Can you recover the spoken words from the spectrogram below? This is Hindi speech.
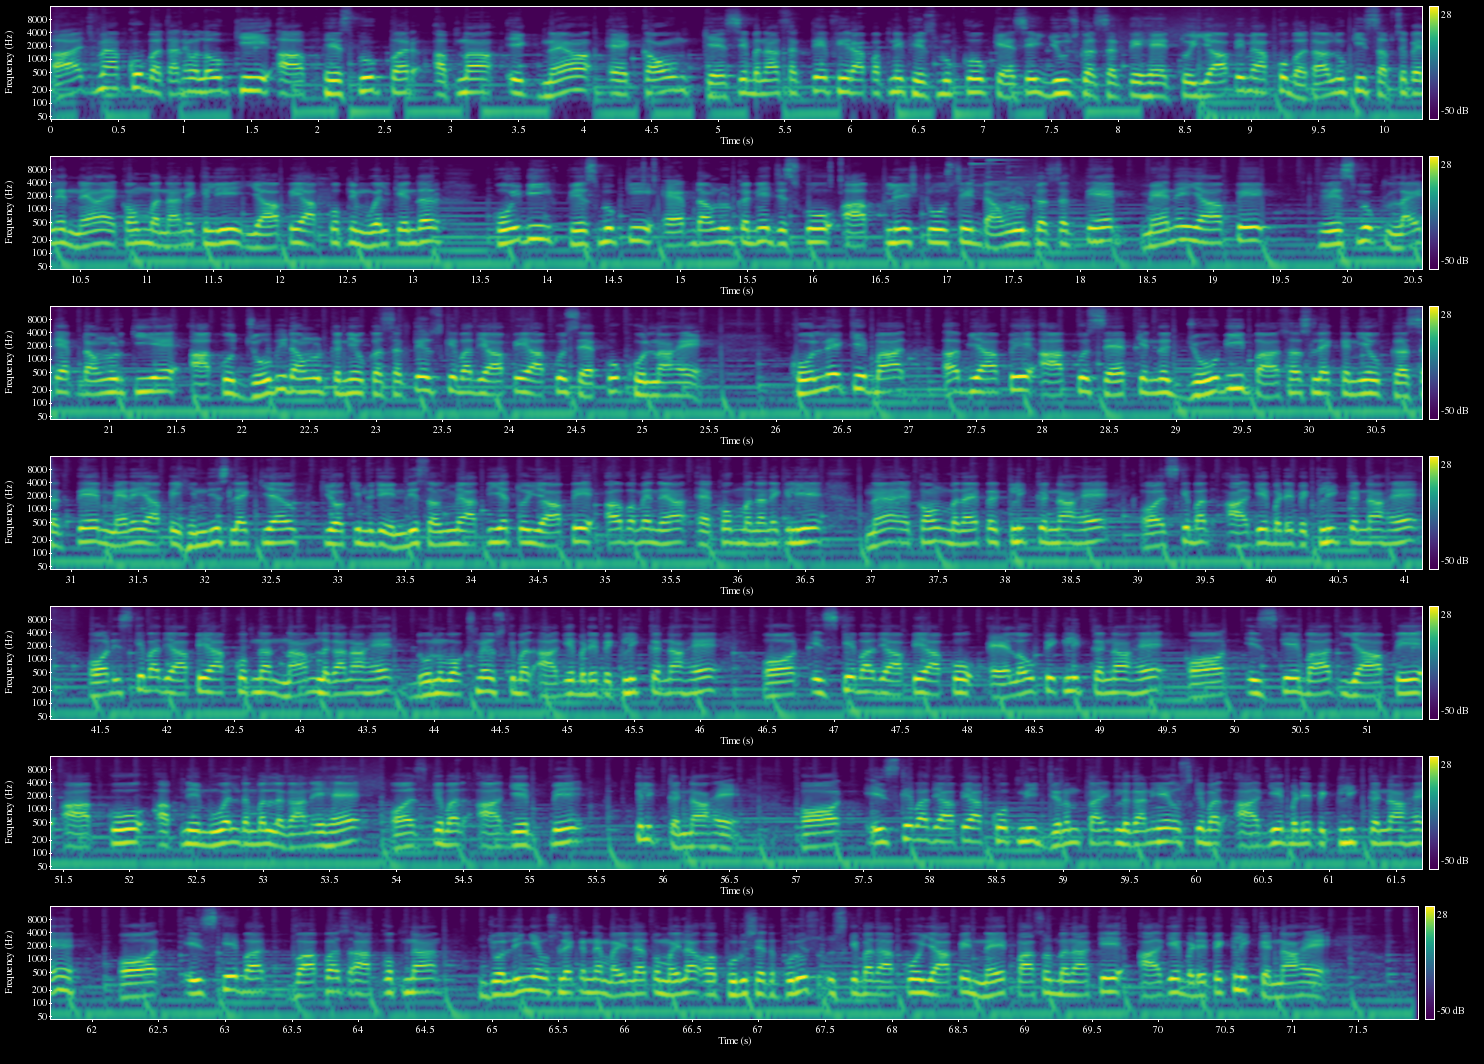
आज मैं आपको बताने वाला हूँ कि आप फेसबुक पर अपना एक नया अकाउंट कैसे बना सकते हैं, फिर आप अपने फेसबुक को कैसे यूज़ कर सकते हैं। तो यहाँ पे मैं आपको बता लूँ कि सबसे पहले नया अकाउंट बनाने के लिए यहाँ पे आपको अपने मोबाइल के अंदर कोई भी फेसबुक की ऐप डाउनलोड करनी है, जिसको आप प्ले स्टोर से डाउनलोड कर सकते हैं। मैंने यहाँ पे फेसबुक लाइट ऐप डाउनलोड की है, आपको जो भी डाउनलोड करनी है वो कर सकते हैं। उसके बाद यहाँ पे आपको इस ऐप को खोलना है। खोलने के बाद अब यहाँ पे आपको सैप के अंदर जो भी भाषा सेलेक्ट करनी है वो कर सकते हैं। मैंने यहाँ पे हिंदी सेलेक्ट किया है, क्योंकि मुझे हिंदी समझ में आती है। तो यहाँ पे अब हमें नया अकाउंट बनाने के लिए नया अकाउंट बनाए पर क्लिक करना है और इसके बाद आगे बढ़े पे क्लिक करना है और इसके बाद यहाँ पे आपको अपना नाम लगाना है दोनों बॉक्स में, उसके बाद आगे बढ़े पे क्लिक करना है और इसके बाद यहाँ पे आपको एलो पे क्लिक करना है और इसके बाद यहाँ पे आपको अपने मोबाइल नंबर लगाने हैं और इसके बाद आगे पे क्लिक करना है। और इसके बाद यहाँ पे आपको अपनी जन्म तारीख लगानी है, उसके बाद आगे बड़े पे क्लिक करना है। और इसके बाद वापस आपको अपना जो लिंक है, उस लेकर करना है, महिला तो महिला और पुरुष है तो पुरुष। उसके बाद आपको यहाँ पे नए पासवर्ड बना के आगे बढ़े पे क्लिक करना है।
